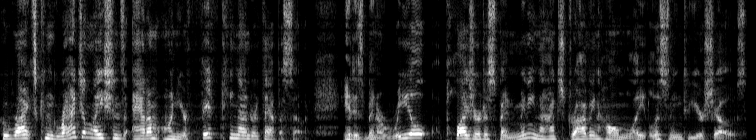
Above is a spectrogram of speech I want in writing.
who writes, Congratulations, Adam, on your 1500th episode. It has been a real pleasure to spend many nights driving home late listening to your shows.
